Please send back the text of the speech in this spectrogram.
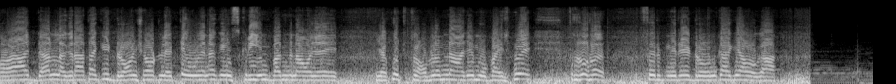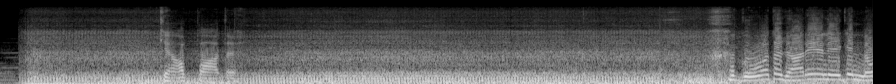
और आज डर लग रहा था कि ड्रोन शॉट लेते हुए ना कहीं स्क्रीन बंद ना हो जाए, या कुछ प्रॉब्लम ना आ जाए मोबाइल में तो फिर मेरे ड्रोन का क्या होगा? क्या बात है। गोवा तो जा रहे हैं, लेकिन नो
